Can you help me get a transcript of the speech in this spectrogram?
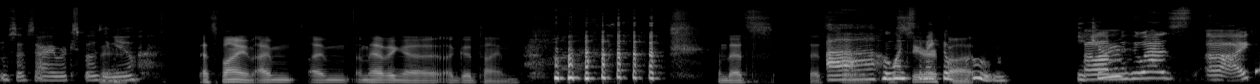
I'm so sorry. We're exposing Yeah. you. That's fine. I'm I'm I'm having a, a good time, and that's that's. Ah, uh, who wants to sincere make the thought. room? Eacher? um, who has? Uh, I can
